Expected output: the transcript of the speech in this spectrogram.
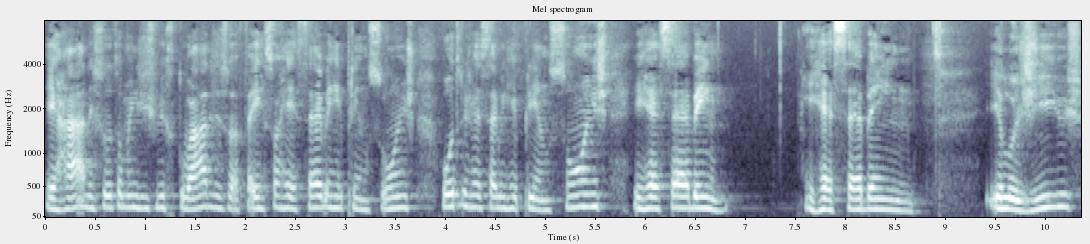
erradas, totalmente desvirtuadas da sua fé e só recebem repreensões. Outras recebem repreensões e recebem e recebem elogios,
